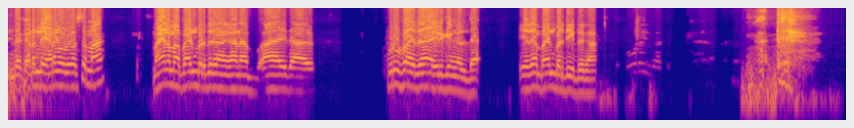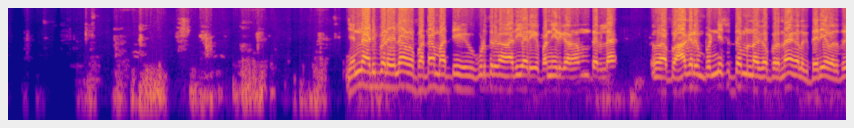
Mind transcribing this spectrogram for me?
இந்த கடந்த இருநூறு வருஷமா மயானமா பயன்படுத்துறதுக்கான இது ப்ரூஃபா இதான் இருக்கு எங்கள்கிட்ட இதான் பயன்படுத்திக்கிட்டு இருக்கோம் என்ன அடிப்படையில் அவங்க பட்டா மாற்றி கொடுத்துருக்காங்க அதிகாரிகள் பண்ணியிருக்காங்கன்னு தெரியல. இவங்க அப்போ ஆக்கிரமிப்பு பண்ணி சுத்தம் பண்ணதுக்கு அப்புறம் தான் எங்களுக்கு தெரிய வருது.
